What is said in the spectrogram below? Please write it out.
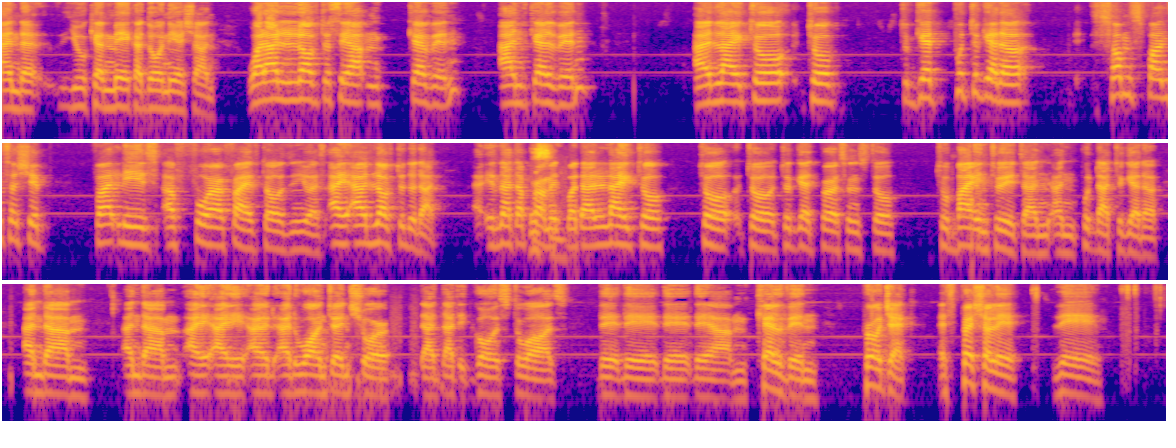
and uh, you can make a donation what i'd love to see happen kevin and kelvin i'd like to to to get put together some sponsorship for at least a four or five thousand US. I I'd love to do that. It's not a promise, sir. but I'd like to to to to get persons to to buy into it and and put that together. And um and um I I I'd, I'd want to ensure that that it goes towards the the the the um Kelvin project especially the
